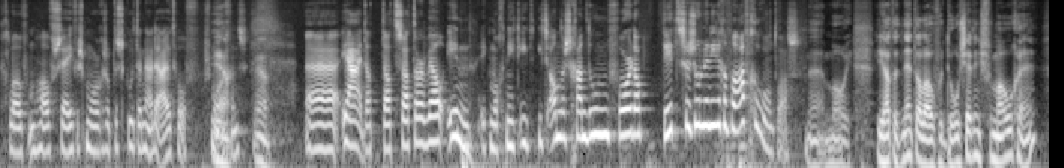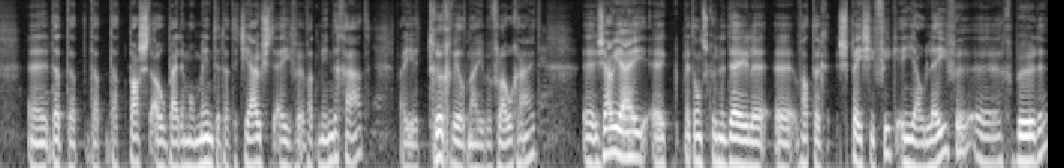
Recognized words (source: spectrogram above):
Ik geloof om half zeven 's morgens op de scooter naar de Uithof. 's morgens. Ja. Eh, ja, dat, dat zat er wel in. Ik mocht niet iets, iets anders gaan doen voordat dit seizoen in ieder geval afgerond was. Mooi. Je had het net al over doorzettingsvermogen. Hè? Eh, dat, dat, dat, dat past ook bij de momenten dat het juist even wat minder gaat. Waar je terug wilt naar je bevlogenheid. Eh, zou jij eh, met ons kunnen delen wat er specifiek in jouw leven gebeurde?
